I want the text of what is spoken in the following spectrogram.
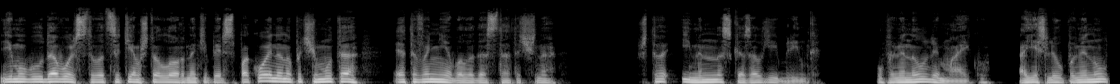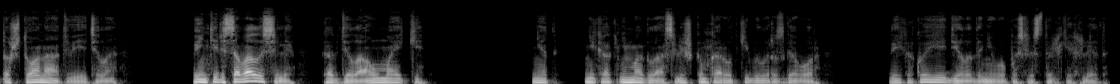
Ему бы удовольствоваться тем, что Лорна теперь спокойна, но почему-то этого не было достаточно. Что именно сказал ей Бринк? Упомянул ли Майку? А если упомянул, то что она ответила? Поинтересовалась ли, как дела у Майки? Нет, никак не могла, слишком короткий был разговор. Да и какое ей дело до него после стольких лет?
